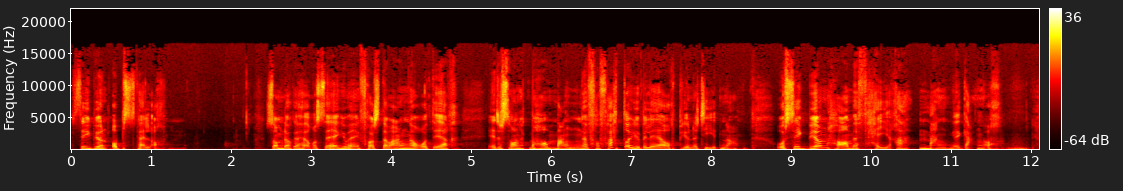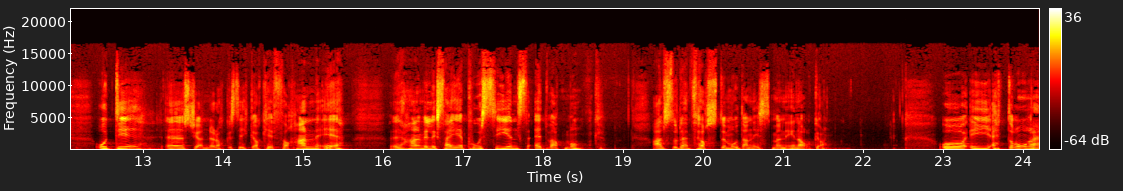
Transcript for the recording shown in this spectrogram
Sigbjørn Obstfeller. Som dere hører, så er jeg jo fra Stavanger, og der er det sånn at vi har mange forfatterjubileer opp gjennom tidene. Og Sigbjørn har vi feira mange ganger. Og det eh, skjønner dere sikkert hvorfor. Han er, eh, han vil jeg si, er poesiens Edvard Munch. Altså den første modernismen i Norge. Og I etterordet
